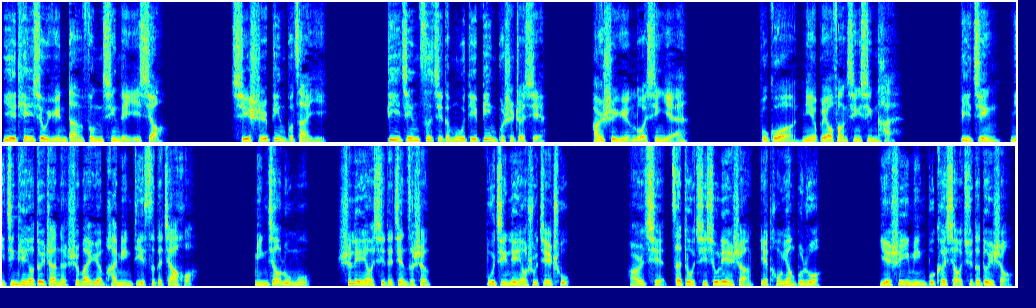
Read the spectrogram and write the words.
叶天秀云淡风轻的一笑，其实并不在意。毕竟自己的目的并不是这些，而是陨落心炎。不过你也不要放轻心态，毕竟你今天要对战的是外院排名第四的家伙，名叫陆木，是炼药系的尖子生，不仅炼药术杰出，而且在斗气修炼上也同样不弱，也是一名不可小觑的对手。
